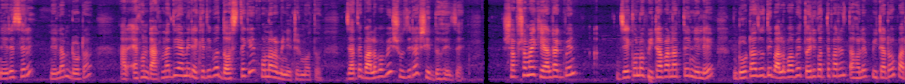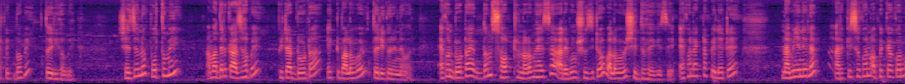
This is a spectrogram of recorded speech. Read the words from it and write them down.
নেড়ে ছেড়ে নিলাম ডোটা। আর এখন ডাকনা দিয়ে আমি রেখে দিব দশ থেকে পনেরো মিনিটের মতো, যাতে ভালোভাবে সুজিটা সিদ্ধ হয়ে যায়। সবসময় খেয়াল রাখবেন, যে কোনো পিঠা বানাতে নিলে ডোটা যদি ভালোভাবে তৈরি করতে পারেন, তাহলে পিঠাটাও পারফেক্টভাবে তৈরি হবে। সেজন্য প্রথমেই আমাদের কাজ হবে পিঠার ডোটা একটু ভালোভাবে তৈরি করে নেওয়ার। এখন ডোটা একদম সফট নরম হয়েছে, আর এবং সুজিটাও ভালোভাবে সিদ্ধ হয়ে গেছে। এখন একটা প্লেটে নামিয়ে নিলাম আর কিছুক্ষণ অপেক্ষা করব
